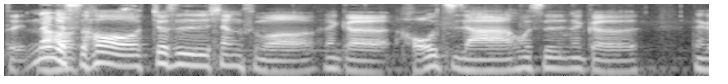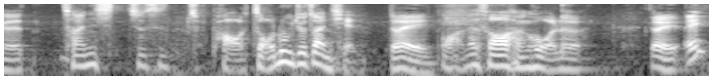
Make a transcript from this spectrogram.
对，那个时候就是像什么那个猴子啊，或是那个那个穿就是跑走路就赚钱，对，哇，那时候很火热。对，哎、欸，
